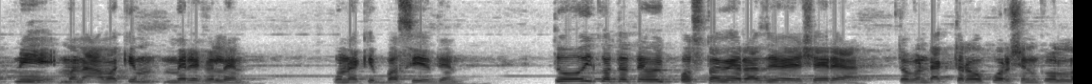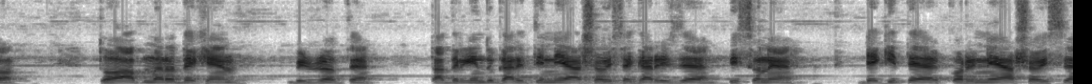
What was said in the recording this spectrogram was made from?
আপনি মানে আমাকে মেরে ফেলেন, ওনাকে বাঁচিয়ে দেন। তো ওই কথাতে ওই প্রস্তাবে রাজি হয়ে সেরা তখন ডাক্তার অপারেশন করল। তো আপনারা দেখেন ভিডিওতে তাদের কিন্তু গাড়িতে নিয়ে আসা হয়েছে। গাড়ির যে পিছনে ডেকিতে করে নিয়ে আসা হয়েছে।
